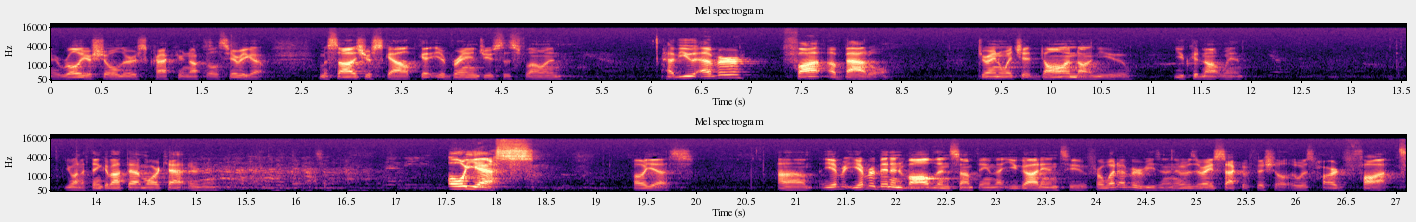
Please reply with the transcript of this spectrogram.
roll your shoulders, crack your knuckles. Here we go. Massage your scalp, get your brain juices flowing. Have you ever fought a battle during which it dawned on you you could not win? You want to think about that more, Kat? oh, yes. Oh, yes. Um, you, ever, you ever been involved in something that you got into for whatever reason? It was very sacrificial, it was hard fought,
